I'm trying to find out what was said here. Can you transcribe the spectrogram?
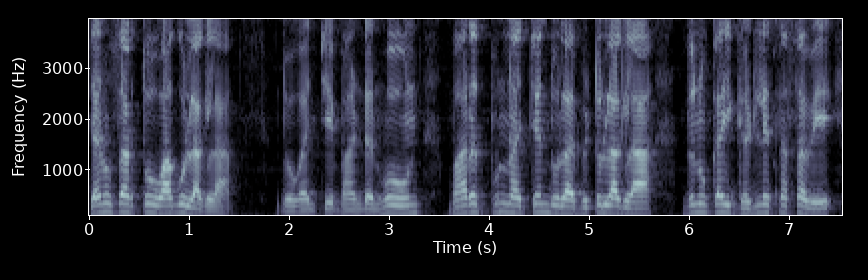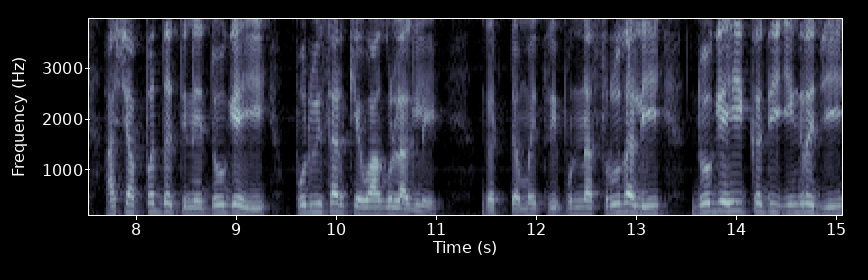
त्यानुसार तो वागू लागला. दोघांचे भांडण होऊन भारत पुन्हा चंदूला भेटू लागला. जणू काही घडलेच नसावे अशा पद्धतीने दोघेही पूर्वीसारखे वागू लागले. घट्ट मैत्री पुन्हा सुरू झाली. दोघेही कधी इंग्रजी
